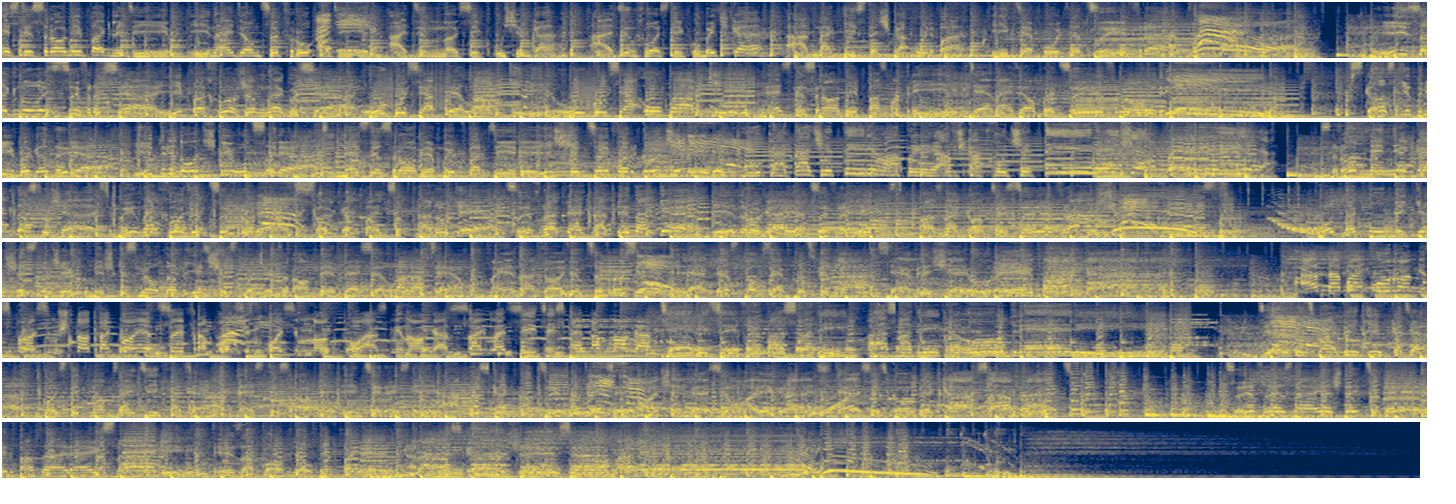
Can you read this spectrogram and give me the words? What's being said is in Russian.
Вместе с Роми поглядим и найдем цифру один. Один. Носик у щенка, один хвостик у бычка Одна кисточка у льва. И где будет цифра? Два и загнулась цифра вся И похожа на гуся. У гуся две лапки У гуся у бабки. Вместе с Роми посмотри Где найдем мы цифру три сказке три богатыря И три дочки у царя. Вместе с Роми мы в квартире Ищем циферку четыре. У кота четыре лапы, а в шкафу четыре шляпы! С Роми некогда скучать Мы находим цифру пять. Сколько пальцев на руке Цифра пять на пятаке И другая шесть точек В мишке с медом есть шесть почек Роме весело во всем. Мы находим цифру семь. Лепестков семь у цветка Семь лещей у рыбака. А давай у Роми спросим, что такое цифра восемь. Восемь! Ног у осьминога, согласитесь, это много. Девять цифра, посмотри, посмотри, кто у двери. Девять маленьких котят В гости нам зайти хотят Вместе с Роми интересней Отыскать нам цифру десять Десять! Очень весело играть. Десять кубиков собрать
